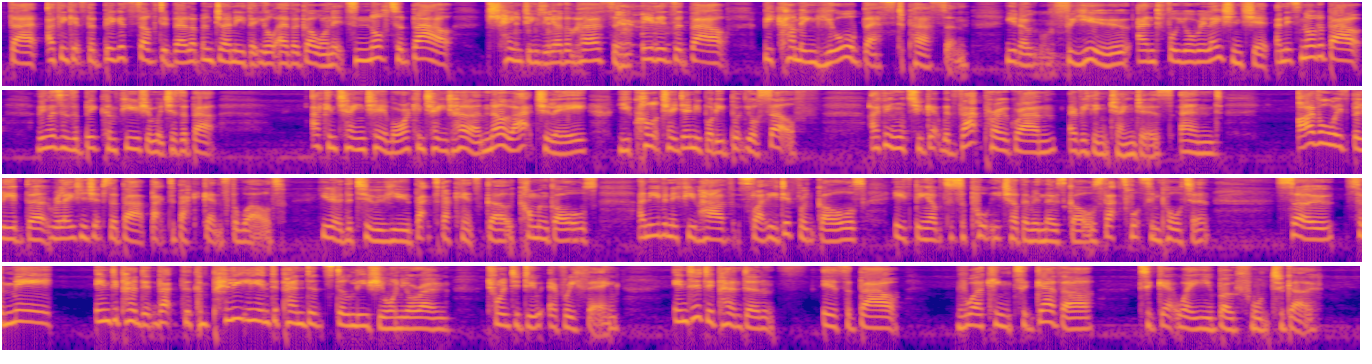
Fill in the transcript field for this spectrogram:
that I think it's the biggest self development journey that you'll ever go on. It's not about changing the other person. It is about becoming your best person, you know, for you and for your relationship. And it's not about, I think this is a big confusion, which is about, I can change him or I can change her. No, actually, you can't change anybody but yourself. I think once you get with that program, everything changes. And I've always believed that relationships are about back to back against the world. you know, the two of you back to back against go- common goals. And even if you have slightly different goals, is being able to support each other in those goals. That's what's important. So for me, independent, that the completely independent still leaves you on your own, trying to do everything. Interdependence is about working together to get where you both want to go.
